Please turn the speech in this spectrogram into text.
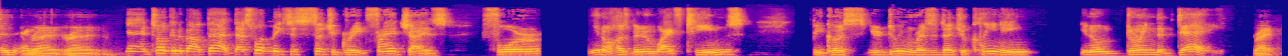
and, and, right, right. And talking about that, that's what makes this such a great franchise for you know husband and wife teams because you're doing residential cleaning, you know, during the day, Right.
